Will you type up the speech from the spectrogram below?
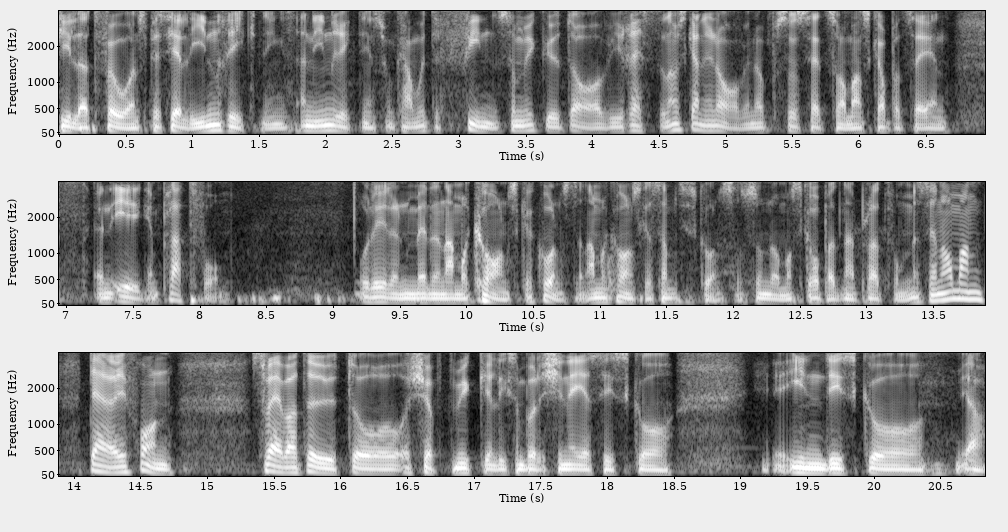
till att få en speciell inriktning. En inriktning som kanske inte finns så mycket utav i resten av Skandinavien och på så sätt så har man skapat sig en, en egen plattform. Och det är den med den amerikanska konsten, amerikanska samtidskonsten som de har skapat den här plattformen. Men sen har man därifrån svävat ut och, och köpt mycket liksom både kinesisk och indisk och ja,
